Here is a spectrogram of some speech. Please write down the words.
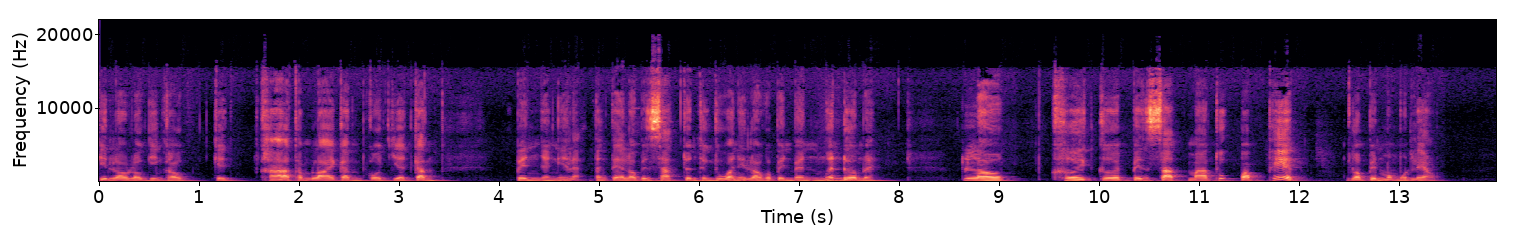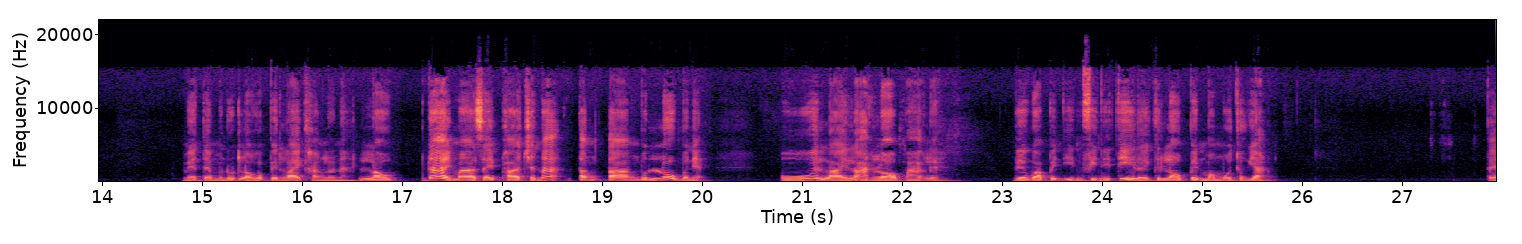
กินเราเรากินเขาเกลียดฆ่าทำลายกันโกรธเกลียดกัน เป็นอย่างนี้แหละ ตั้งแต่เราเป็นสัตว์จนถึงทุกวันนี้เราก็เป็นแบบเหมือนเดิมเลย เราเคยเกิดเป็นสัตว์มาทุกประเภท เราเป็นมาหมดแล้ว แม้แต่มนุษย์เราก็เป็นหลายครั้งแล้วนะ เราได้มาอาศัยภาชนะต่างๆ บนโลกมาเนี่ยโอ้ยหลายล้านรอบมากเลย เรียกว่าเป็นอินฟินิตี้เลยคือเราเป็นมาหมดทุกอย่าง แต่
